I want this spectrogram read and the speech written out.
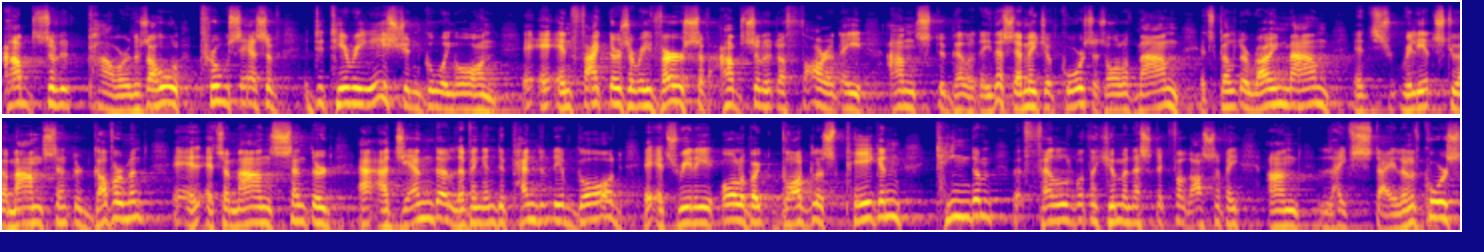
absolute power. There's a whole process of deterioration going on. In fact, there's a reverse of absolute authority and stability. This image, of course, is all of man. It's built around man. It relates to a man centered government. It's a man centered agenda, living independently of God. It's really all about godless pagan kingdom filled with a humanistic philosophy and lifestyle. And of course,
